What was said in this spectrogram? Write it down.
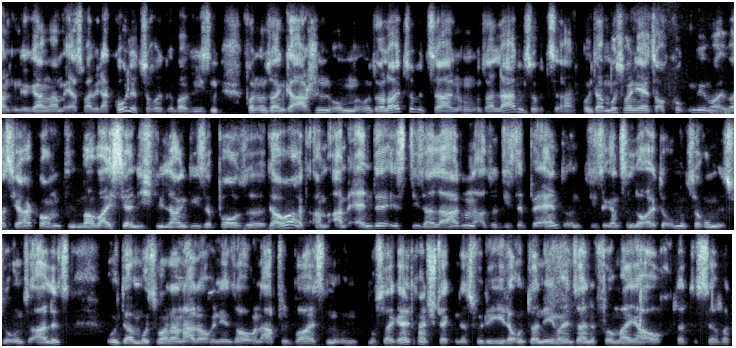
Konten gegangen, haben erstmal wieder Kohle zurücküberwiesen von unseren Gagen, um unsere Leute zu bezahlen, um unseren Laden zu bezahlen. Und da muss man ja jetzt auch gucken, wie man übers Jahr kommt. Man weiß ja nicht, wie lange diese Pause dauert. Am, am Ende ist dieser Laden, also diese Band und diese ganzen Leute um uns herum, ist für uns alles. Und da muss man dann halt auch in den sauren Apfel beißen und muss da Geld reinstecken. Das würde jeder Unternehmer in seine Firma ja auch. Das ist ja was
